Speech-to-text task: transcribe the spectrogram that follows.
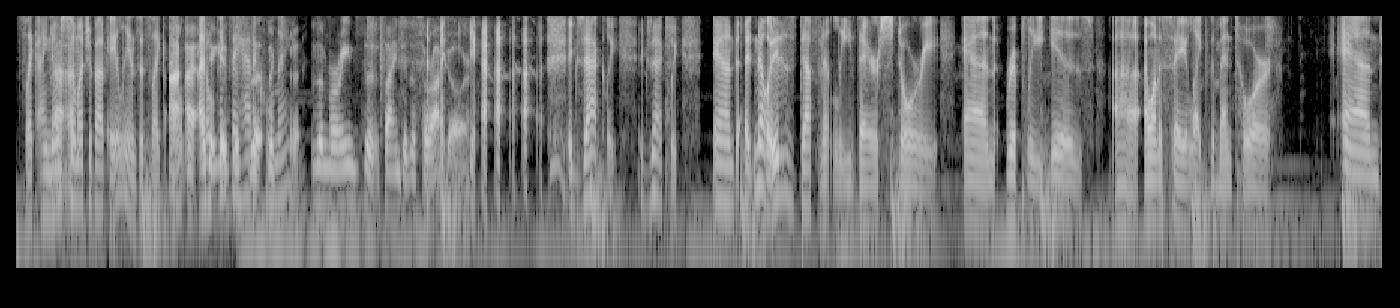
It's like I know Uh, so much about aliens. It's like I don't, I, don't think, it's they had the, a cool the, name. The Marines assigned to the Sulaco. Or, yeah, exactly, exactly. And uh, no, it is definitely their story, and Ripley is, uh, I want to say, like the mentor, and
